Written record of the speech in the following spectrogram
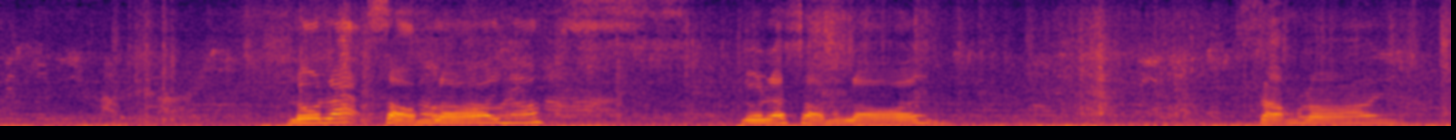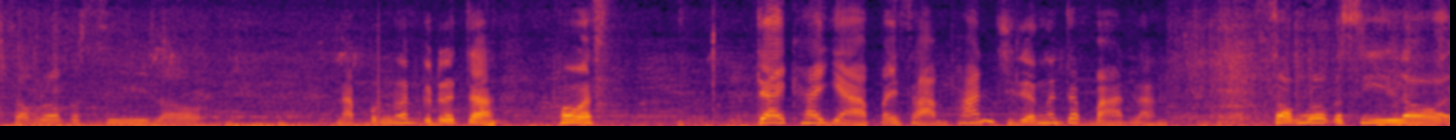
เป็นตัวนี้ค่ะสายโลละสองร้อยเนาะโลละสองร้อยสองร้อยสองโลก็สี่โล นับเบิ่งเงินกันด้วยจ้ะเพราะว่าจ่ายค่ายาไปสามพันสิเหลือเงินจักบาทละสองโลก็สี่ร้อย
